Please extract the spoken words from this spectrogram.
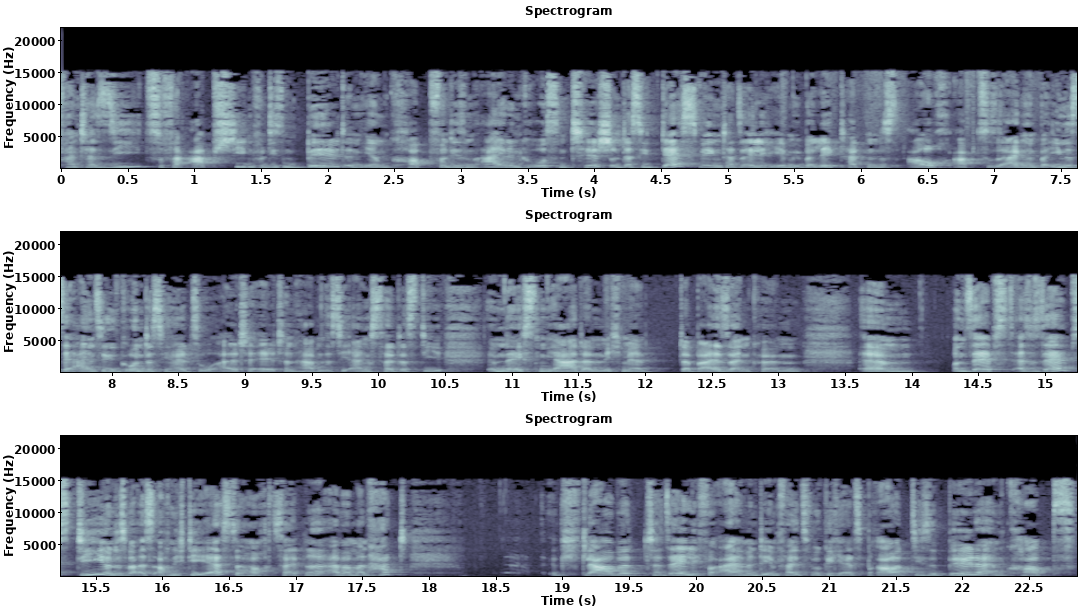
Fantasie zu verabschieden, von diesem Bild in ihrem Kopf, von diesem einen großen Tisch und dass sie deswegen tatsächlich eben überlegt hatten, das auch abzusagen. Und bei ihnen ist der einzige Grund, dass sie halt so alte Eltern haben, dass sie Angst hat, dass die im nächsten Jahr dann nicht mehr dabei sein können. Ähm, und selbst, also selbst die, und es war ist auch nicht die erste Hochzeit, ne, aber man hat, ich glaube tatsächlich vor allem in dem Fall jetzt wirklich als Braut diese Bilder im Kopf,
